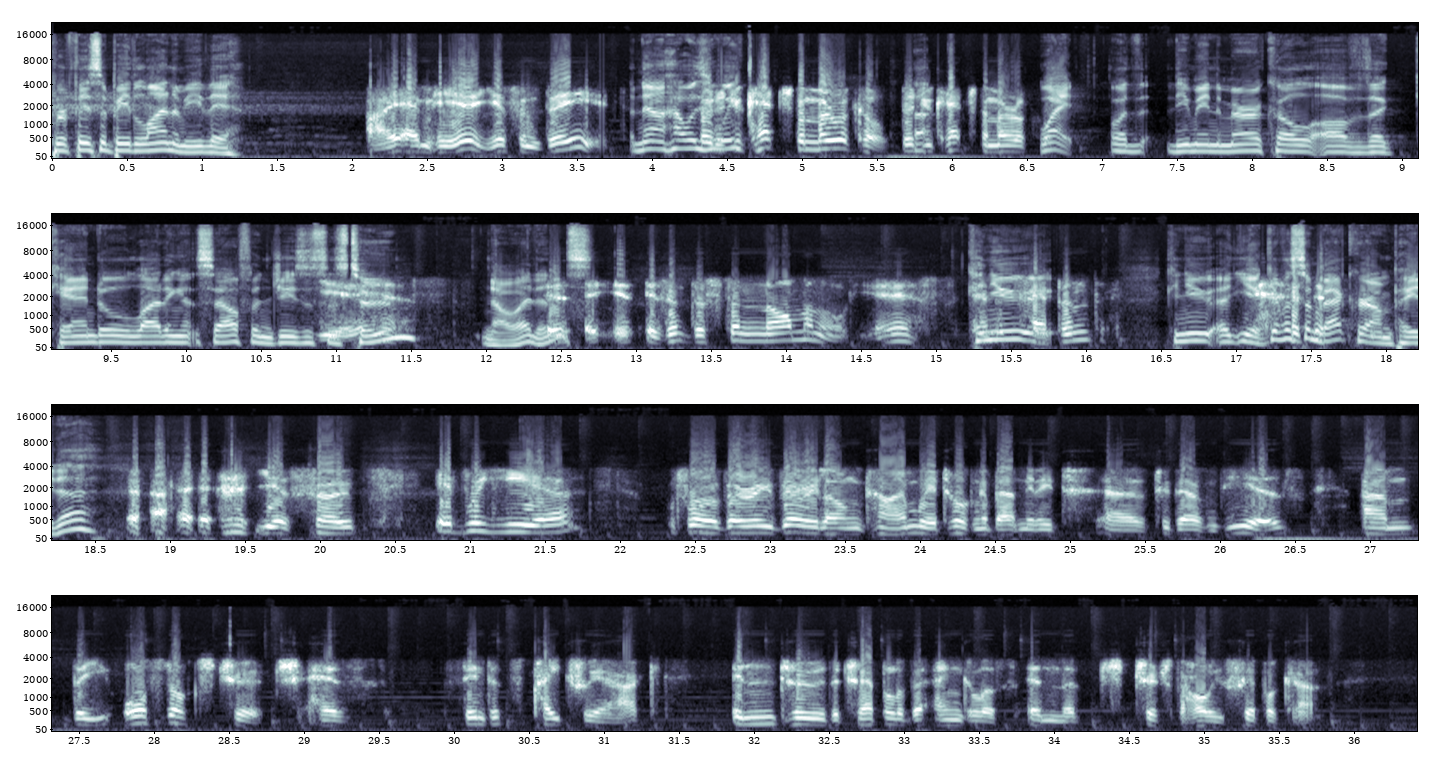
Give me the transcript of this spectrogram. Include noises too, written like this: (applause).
Professor Peter Lineham, are you there? I am here, yes, indeed. Now, how was So your did week? you catch the miracle? Did Uh, you catch the miracle? Wait, or th- do you mean the miracle of the candle lighting itself in Jesus' tomb? No, it is. I- I- isn't this phenomenal? Yes. Can and you- happened. Can you, uh, yeah, give us some (laughs) background, Peter? (laughs) yes. So every year, for a very, very long time, we're talking about nearly t- uh, 2,000 years, um, the Orthodox Church has sent its patriarch into the Chapel of the Angelus in the Church of the Holy Sepulchre.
